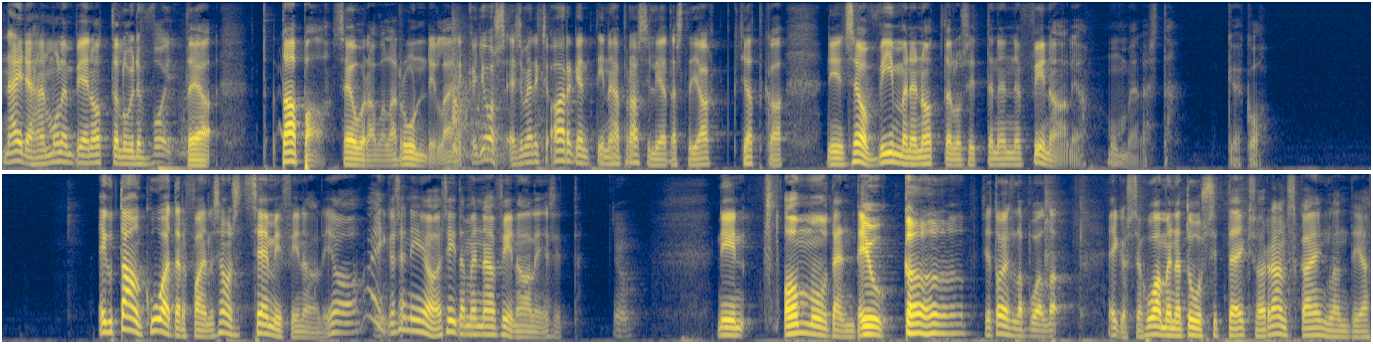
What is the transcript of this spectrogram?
näidenhän molempien otteluiden voittaja t- tapaa seuraavalla rundilla. Eli jos esimerkiksi Argentiina ja Brasilia tästä ja- jatkaa, niin se on viimeinen ottelu sitten ennen finaalia, mun mielestä. Köko. Ei kun tää on quarterfinal, se on sitten semifinaali. Joo, eikö se niin joo, siitä mennään finaaliin sitten. Joo. Niin on muuten tiukkaa. Ja toisella puolelta, eikö se huomenna tuu sitten, eikö se ole Ranska, Englanti ja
